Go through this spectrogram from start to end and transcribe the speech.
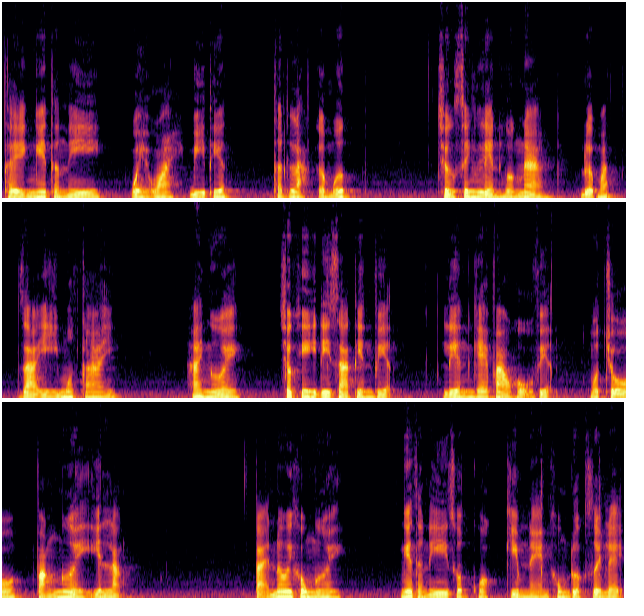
Thấy nghe thần y Uể oải, bi thiết Thất lạc ẩm ức Trường sinh liền hướng nàng Đưa mắt ra ý một cái. Hai người trước khi đi ra tiền viện Liền ghé vào hộ viện một chỗ vắng người yên lặng. Tại nơi không người, Nghe thần y rốt cuộc kìm nén không được rơi lệ.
